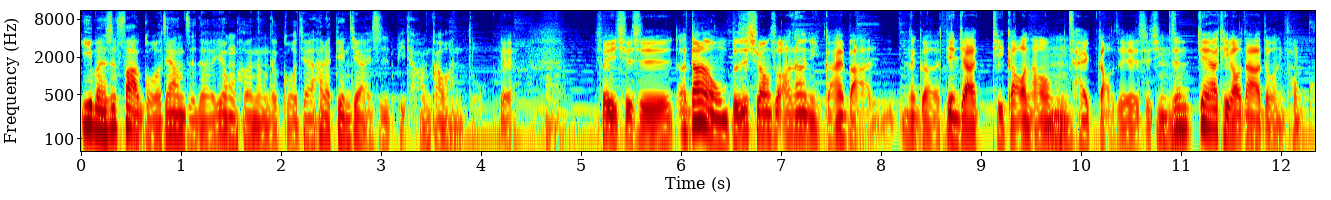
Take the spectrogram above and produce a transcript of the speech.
一本是法国这样子的用核能的国家，它的电价也是比台湾高很多。对，所以其实呃，当然我们不是希望说啊，那你赶快把那个电价提高，然后我们才搞这些事情。真、嗯、电价提高，大家都很痛苦，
